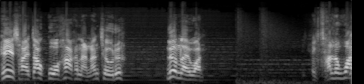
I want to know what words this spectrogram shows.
พี่ชายเจ้ากลัวข้าขนาดนั้นเชียวหรือ เรื่องรายวัน ไอ้ชาละวัน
